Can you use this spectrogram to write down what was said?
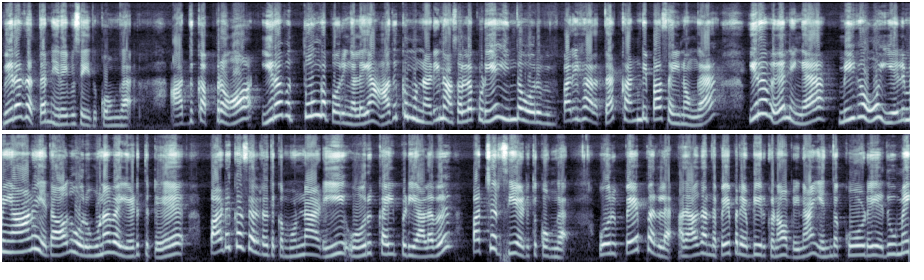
விரதத்தை நிறைவு செய்துக்கோங்க. அதுக்கப்புறம் இரவு தூங்க போகிறீங்க இல்லையா? அதுக்கு முன்னாடி நான் சொல்லக்கூடிய இந்த ஒரு பரிகாரத்தை கண்டிப்பாக செய்யணுங்க. இரவு நீங்கள் மிகவும் எளிமையான ஏதாவது ஒரு உணவை எடுத்துட்டு படுக்க செல்றதுக்கு முன்னாடி ஒரு கைப்பிடி அளவு பச்சரிசியை எடுத்துக்கோங்க. ஒரு பேப்பரில் அதாவது அந்த பேப்பர் எப்படி இருக்கணும் அப்படின்னா எந்த கோடு எதுவுமே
